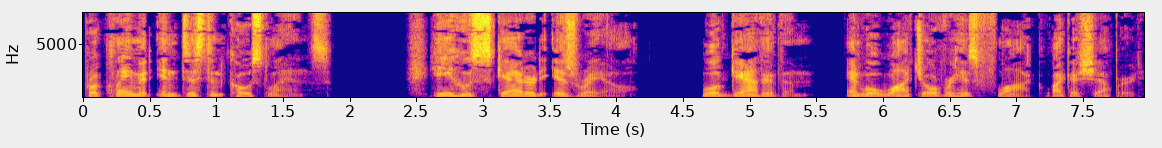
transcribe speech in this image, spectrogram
Proclaim it in distant coastlands. He who scattered israel will gather them and will watch over his flock like a shepherd.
